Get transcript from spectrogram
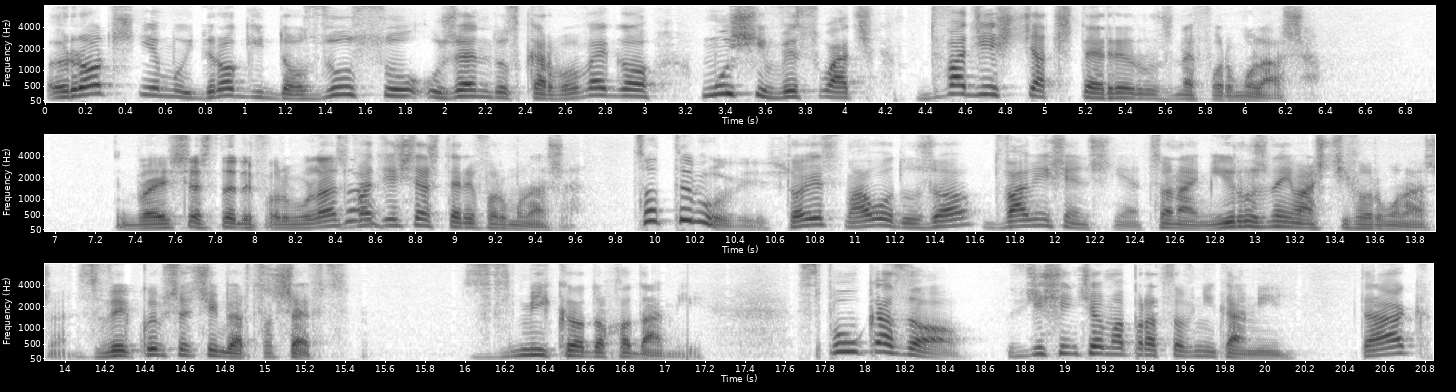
rocznie, mój drogi, do ZUS-u, Urzędu Skarbowego musi wysłać 24 różne formularze. 24 formularze? 24 formularze. Co ty mówisz? To jest mało dużo, dwa miesięcznie co najmniej, różnej maści formularze. Zwykły przedsiębiorca, szewc, z mikrodochodami. Spółka ZO z 10 pracownikami, tak?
